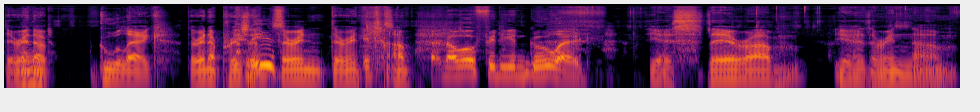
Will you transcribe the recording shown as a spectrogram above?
They're and in a gulag. They're in a prison. They're in. They're in. It's um, an Ophidian gulag. Yes, they're. Um, yeah, they're in um,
